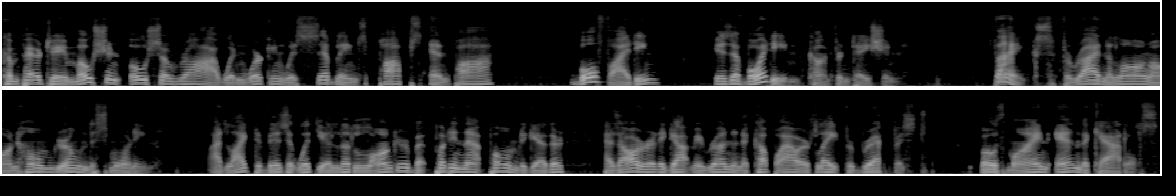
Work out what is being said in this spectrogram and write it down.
compared to emotion oh so raw when working with siblings, pops, and pa. Bullfighting is avoiding confrontation. Thanks for riding along on Homegrown this morning. I'd like to visit with you a little longer, but putting that poem together has already got me running a couple hours late for breakfast, both mine and the cattle's.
